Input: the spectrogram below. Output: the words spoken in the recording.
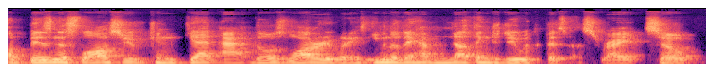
a business lawsuit can get at those lottery winnings, even though they have nothing to do with the business, right? So,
